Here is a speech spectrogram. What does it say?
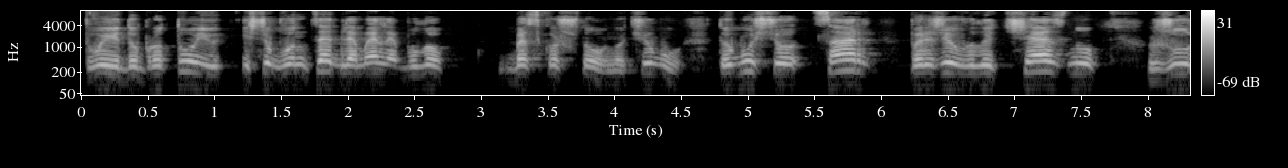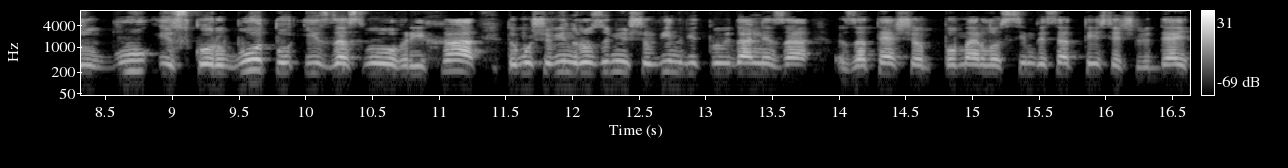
твоєю добротою, і щоб це для мене було безкоштовно. Чому? Тому що цар пережив величезну журбу і скорботу із-за свого гріха, тому що він розумів, що він відповідальний за, за те, що померло 70 тисяч людей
